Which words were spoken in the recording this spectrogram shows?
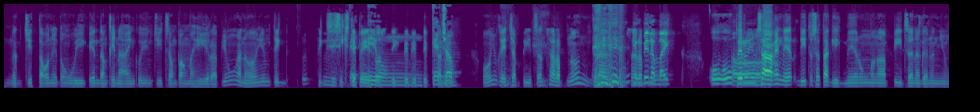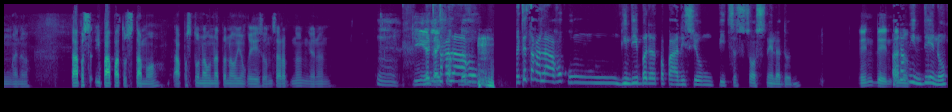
nag-cheat ako nitong weekend, ang kinain ko yung cheats ang pang mahirap. Yung ano, yung tig, tig 60 Eh, pesos, yung tig 50 ketchup. ano. Oo, yung ketchup pizza, ang sarap nun. Grabe, Yung sarap nun. binabike. Oo, pero Oo. yung sa akin, mer- dito sa Tagig, merong mga pizza na ganun yung ano. Tapos ipapatusta mo, tapos tunaw na tunaw yung queso. Ang sarap nun, ganun. Mm, Nagtataka lang ako, nagtataka lang ako kung hindi ba napapanis yung pizza sauce nila doon. And then, Parang ano, hindi, no?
